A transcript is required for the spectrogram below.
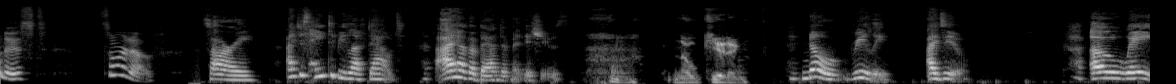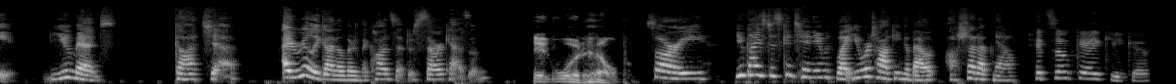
honest, sort of. Sorry. I just hate to be left out. I have abandonment issues. Hmm, no kidding. No, really. I do. Oh, wait. You meant. Gotcha. I really gotta learn the concept of sarcasm. It would help. Sorry. You guys just continue with what you were talking about. I'll shut up now. It's okay, Kika.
